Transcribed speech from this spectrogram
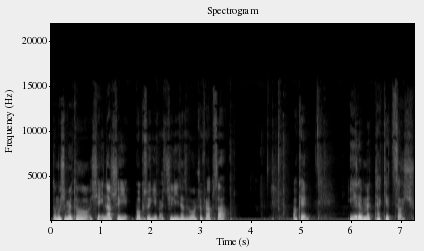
to musimy to się inaczej poobsługiwać. Czyli teraz wyłączę Frapsa. Ok. I robimy takie coś.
